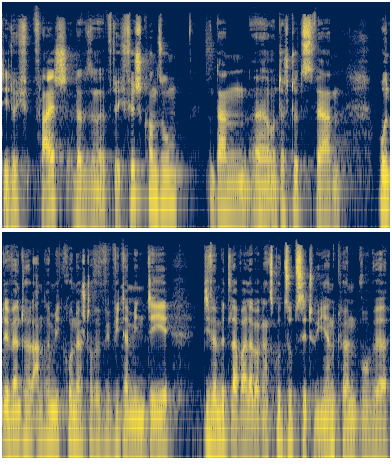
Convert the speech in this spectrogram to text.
die durch Fleisch oder durch Fischkonsum dann äh, unterstützt werden und eventuell andere Mikronährstoffe wie Vitamin D, die wir mittlerweile aber ganz gut substituieren können, wo wir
